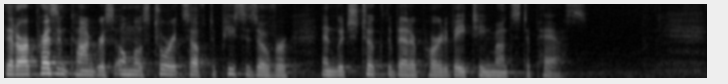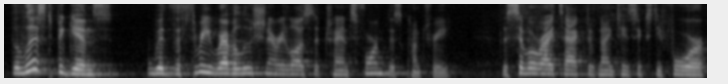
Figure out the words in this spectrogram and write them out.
that our present Congress almost tore itself to pieces over and which took the better part of 18 months to pass. The list begins with the three revolutionary laws that transformed this country, the Civil Rights Act of 1964,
